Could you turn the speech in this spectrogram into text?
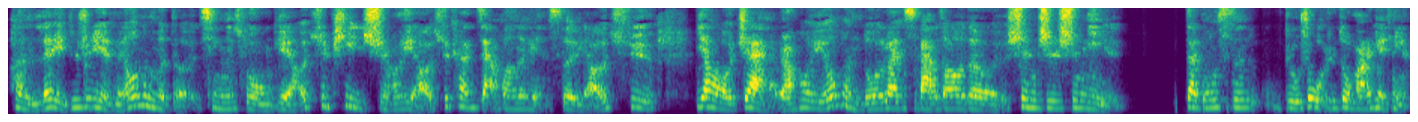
很累，就是也没有那么的轻松，也要去 pitch，然后也要去看甲方的脸色，也要去。要债，然后也有很多乱七八糟的，甚至是你在公司，比如说我是做 marketing，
